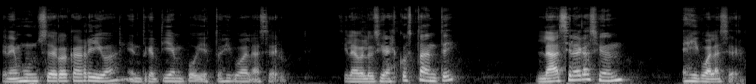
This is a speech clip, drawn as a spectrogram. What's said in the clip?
tenemos un cero acá arriba entre tiempo y esto es igual a cero. Si la velocidad es constante, la aceleración es igual a cero.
